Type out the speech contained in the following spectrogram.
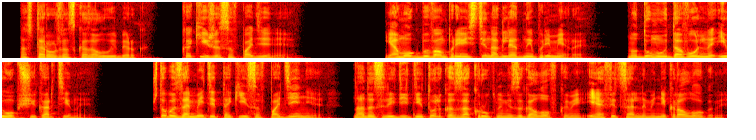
— осторожно сказал Уиберг. «Какие же совпадения?» «Я мог бы вам привести наглядные примеры, но, думаю, довольно и общей картины. Чтобы заметить такие совпадения, надо следить не только за крупными заголовками и официальными некрологами,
